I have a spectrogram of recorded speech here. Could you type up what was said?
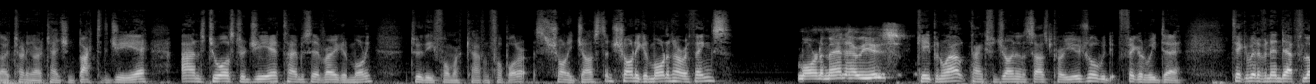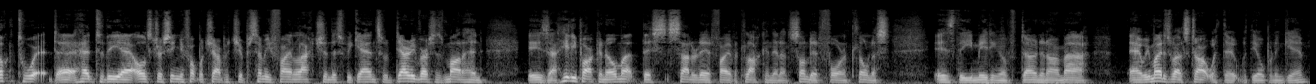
Now turning our attention back to the GAA and to Ulster GAA, time to say a very good morning to the former Cavan footballer, Seanie Johnston. Seanie, good morning, how are things? Morning, men. How are you? Keeping well. Thanks for joining us as per usual. We figured we'd uh, take a bit of an in-depth look to uh, head to the uh, Ulster Senior Football Championship semi-final action this weekend. So Derry versus Monaghan is at Healy Park in Omagh this Saturday at five o'clock, and then on Sunday at four in Clones is the meeting of Down in Armagh. Uh, we might as well start with the with the opening game.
